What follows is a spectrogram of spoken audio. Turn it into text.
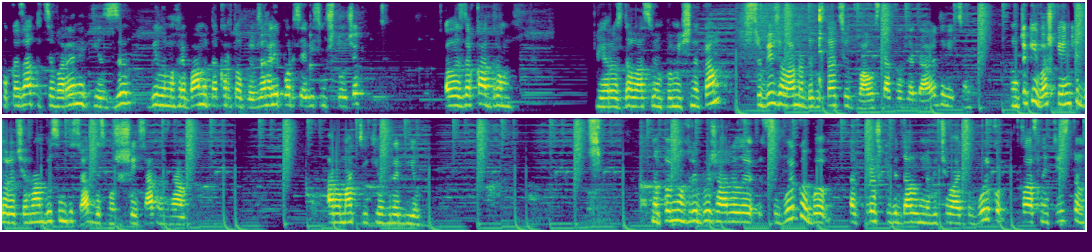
показати, це вареники з білими грибами та картоплею. Взагалі порція 8 штучок. Але за кадром я роздала своїм помічникам, собі взяла на дегустацію два. Ось так виглядає, дивіться. Ну такі важкенькі, до речі, грам 80, десь може 60, не знаю. Аромат тільки грибів. Напевно, гриби жарили з цибулькою, бо так трошки віддалено відчуваю цибульку. Класне тісто.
